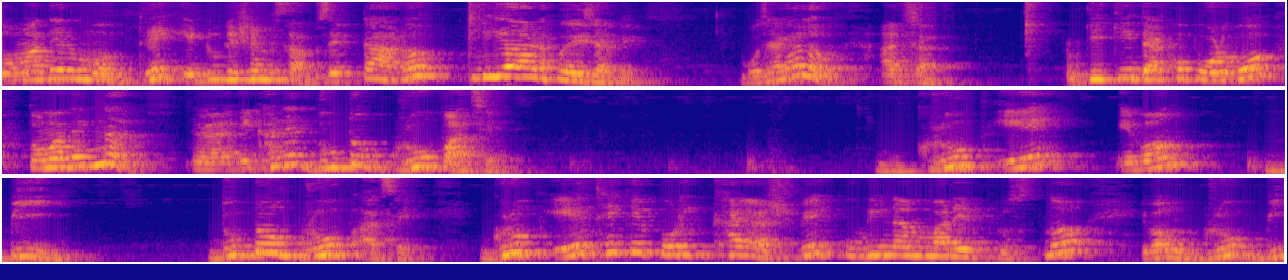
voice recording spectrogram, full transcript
তোমাদের মধ্যে এডুকেশন সাবজেক্টটা আরও ক্লিয়ার হয়ে যাবে। বোঝা গেল? আচ্ছা কি কি দেখো পড়ব? তোমাদের না এখানে দুটো গ্রুপ আছে। গ্রুপ এ এবং বি দুটো গ্রুপ আছে। গ্রুপ এ থেকে পরীক্ষায় আসবে কুড়ি নাম্বারের প্রশ্ন এবং গ্রুপ বি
